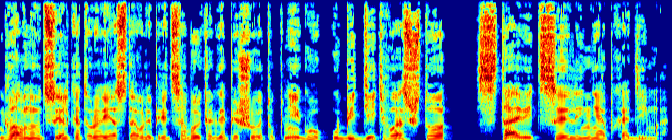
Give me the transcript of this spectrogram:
Главную цель, которую я ставлю перед собой, когда пишу эту книгу, убедить вас, что ставить цели необходимо.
